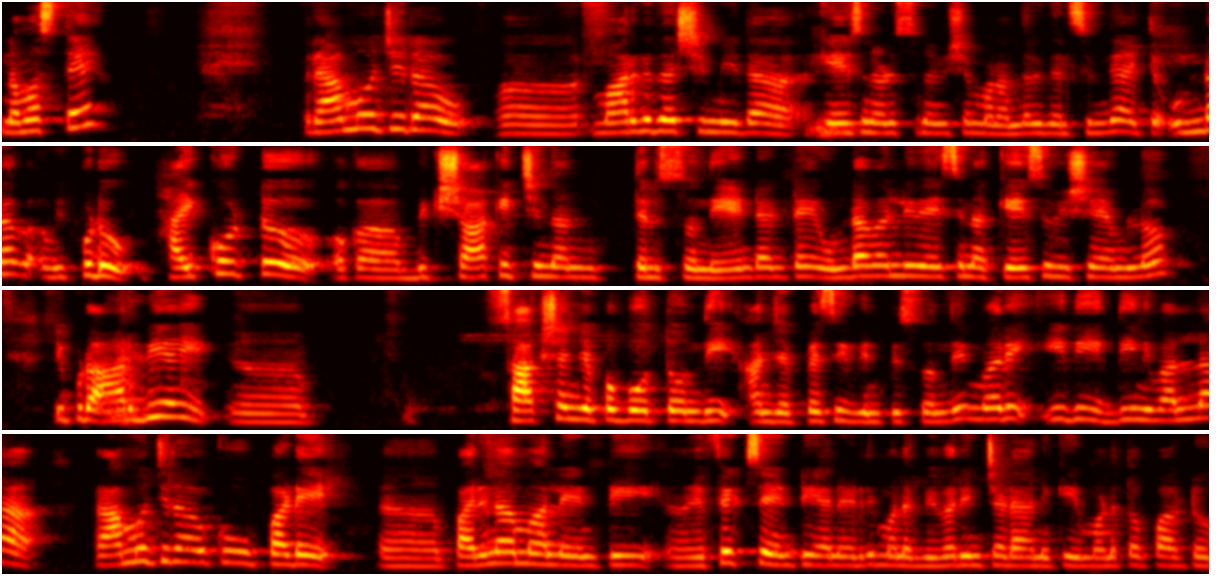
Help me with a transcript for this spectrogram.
నమస్తే. రామోజీరావు మార్గదర్శి మీద కేసు నడుస్తున్న విషయం మనందరికీ తెలిసిందే. అయితే ఉండ ఇప్పుడు హైకోర్టు ఒక బిగ్ షాక్ ఇచ్చిందని తెలుస్తుంది. ఏంటంటే ఉండవల్లి వేసిన కేసు విషయంలో ఇప్పుడు ఆర్బీఐ సాక్ష్యం చెప్పబోతోంది అని చెప్పేసి వినిపిస్తుంది. మరి ఇది దీనివల్ల రామోజీరావుకు పడే పరిణామాలు ఏంటి ఎఫెక్ట్స్ ఏంటి అనేది మనం వివరించడానికి మనతో పాటు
